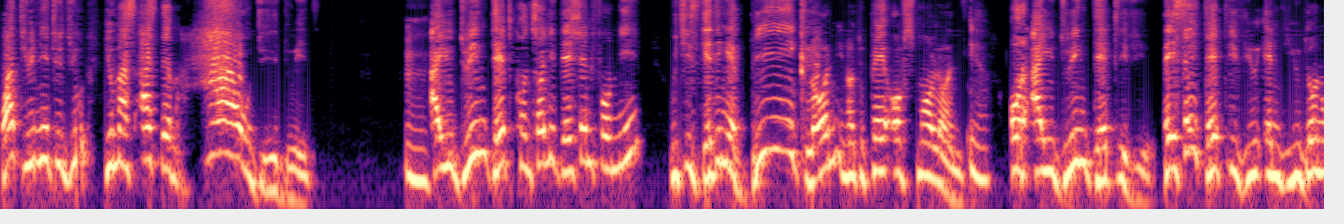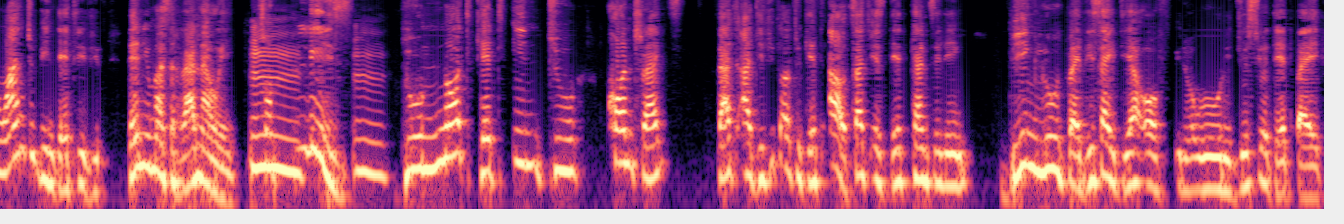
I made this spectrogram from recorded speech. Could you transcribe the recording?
What you need to do, you must ask them, how do you do it? Mm-hmm. Are you doing debt consolidation for me, which is getting a big loan, you know, to pay off small loans? Yeah. Or are you doing debt review? They say debt review and you don't want to be in debt review, then you must run away. So mm. please mm. do not get into contracts that are difficult to get out, such as debt counseling, being lured by this idea of, you know, we will reduce your debt by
